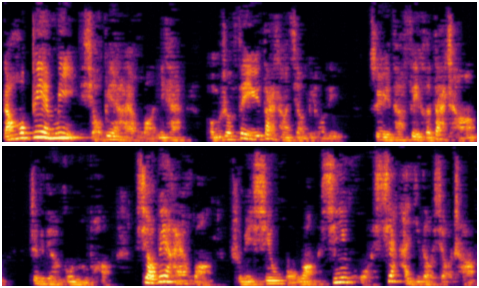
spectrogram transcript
然后便秘，小便还黄。你看，我们说肺与大肠相表里，所以它肺和大肠这个地方功能不好，小便还黄，说明心火旺，心火下移到小肠，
